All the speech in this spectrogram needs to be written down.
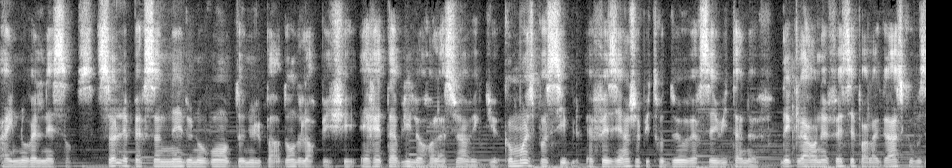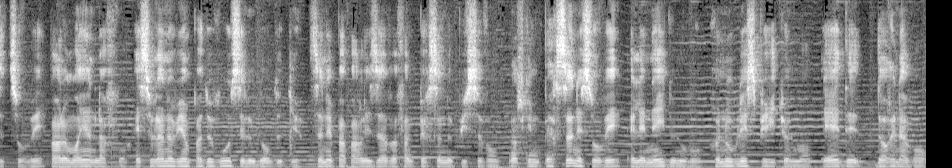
à une nouvelle naissance. Seules les personnes nées de nouveau ont obtenu le pardon de leurs péchés et rétabli leur relation avec Dieu. Comment est-ce possible? Ephésiens chapitre 2 verset 8 à 9 déclare en effet c'est par la grâce que vous êtes sauvés, par le moyen de la foi. Et cela ne vient pas de vous, c'est le don de Dieu. Ce n'est pas par les œuvres afin que personne ne puisse Lorsqu'une personne est sauvée, elle est née de nouveau, renouvelée spirituellement et est dorénavant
